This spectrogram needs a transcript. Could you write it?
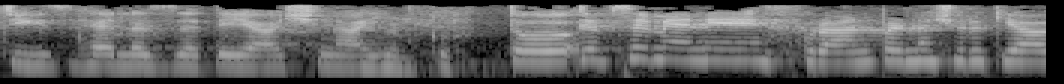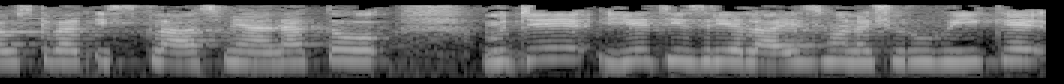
چیز ہے لذت آشنائی۔ تو جب سے میں نے قرآن پڑھنا شروع کیا اس کے بعد اس کلاس میں آنا تو مجھے یہ چیز ریئلائز ہونا شروع ہوئی کہ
